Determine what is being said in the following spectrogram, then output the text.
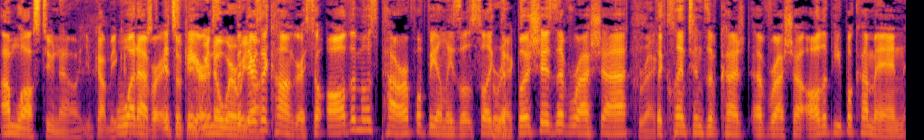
I'm lost too now. You've got me. confused. Whatever. It's, okay. fierce. We know where but we there's are. a Congress. So all the most powerful families, so like the Bushes of Russia, Correct. the Clintons of of Russia, all the people come in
